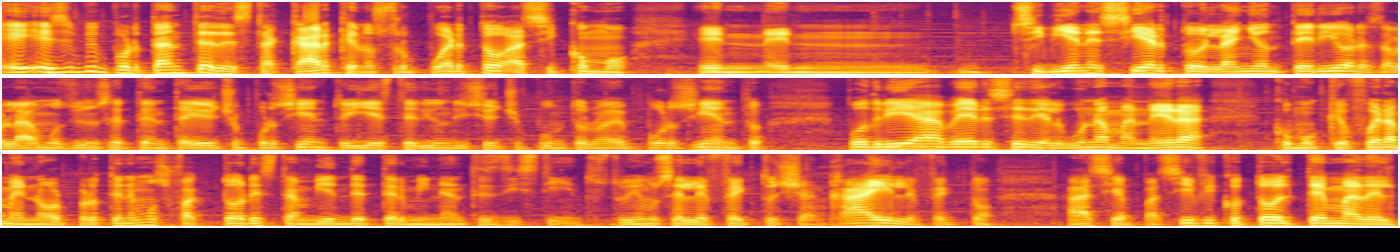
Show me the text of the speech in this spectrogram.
Es importante destacar que nuestro puerto, así como en, si bien es cierto el año anterior hablábamos de un 78% y este de un 18.9%, podría verse de alguna manera como que fuera menor, pero tenemos factores también determinantes distintos. Tuvimos el efecto Shanghai, el efecto Asia-Pacífico, todo el tema de,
